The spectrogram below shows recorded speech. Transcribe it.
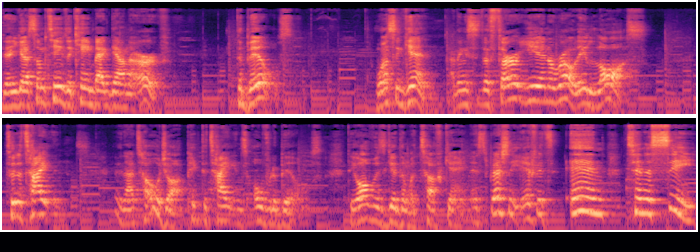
Then you got some teams that came back down to earth. The Bills. Once again, I think this is the third year in a row they lost to the Titans. And I told y'all, pick the Titans over the Bills. They always give them a tough game, especially if it's in Tennessee.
